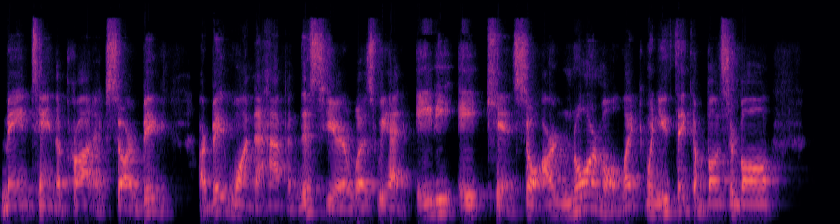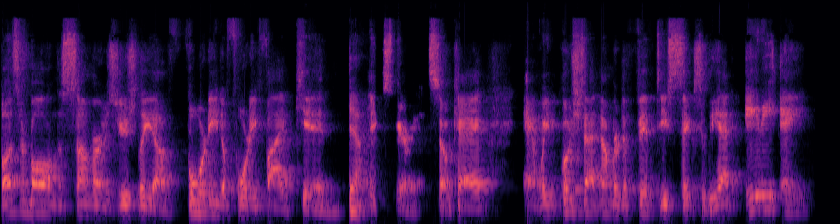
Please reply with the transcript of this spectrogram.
maintain the product. So our big our big one that happened this year was we had 88 kids. So our normal, like when you think of Buzzard Ball, Buzzard Ball in the summer is usually a 40 to 45 kid yeah. experience. Okay. And we pushed that number to 56. We had 88.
